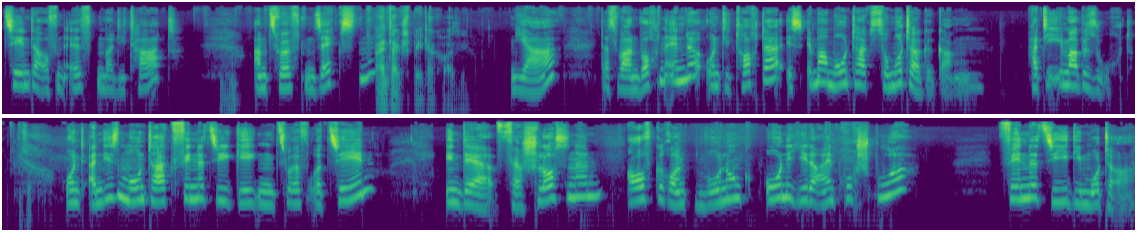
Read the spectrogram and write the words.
10. auf den 11. war die Tat, am 12.06., Ein Tag später quasi. ja, das war ein Wochenende und die Tochter ist immer montags zur Mutter gegangen, hat die immer besucht. Und an diesem Montag findet sie gegen 12.10 Uhr in der verschlossenen, aufgeräumten Wohnung ohne jede Einbruchsspur findet sie die Mutter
